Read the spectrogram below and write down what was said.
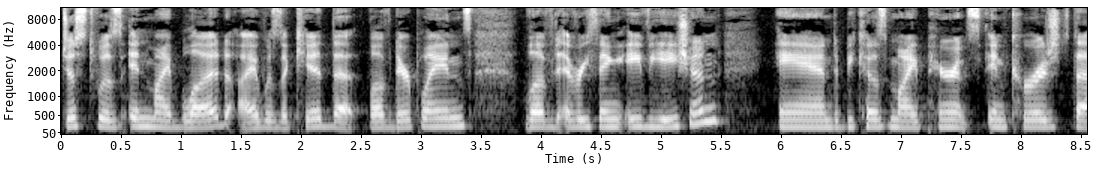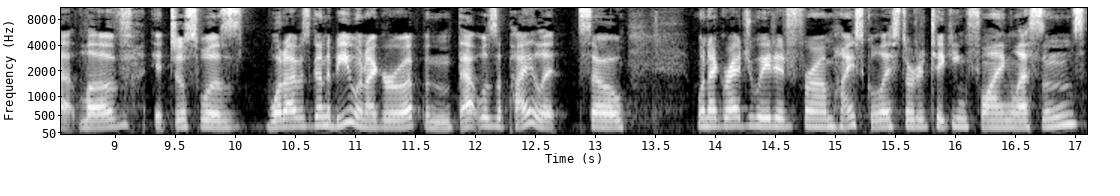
just was in my blood. I was a kid that loved airplanes, loved everything aviation. And because my parents encouraged that love, it just was what I was going to be when I grew up, and that was a pilot. So when I graduated from high school, I started taking flying lessons.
